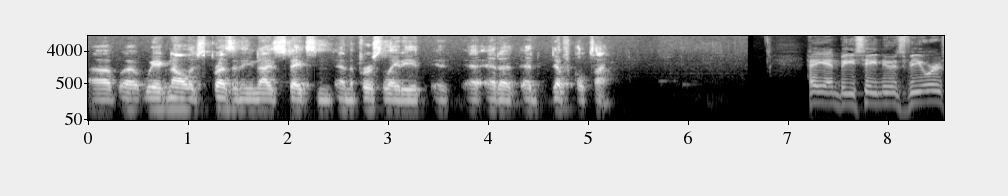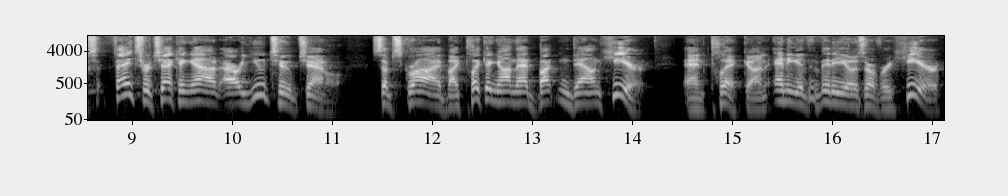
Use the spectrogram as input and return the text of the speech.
uh, uh, we acknowledge the President of the United States and, and the First Lady at, a, at, a, difficult time. Hey, NBC News viewers, thanks for checking out our YouTube channel. Subscribe by clicking on that button down here and click on any of the videos over here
